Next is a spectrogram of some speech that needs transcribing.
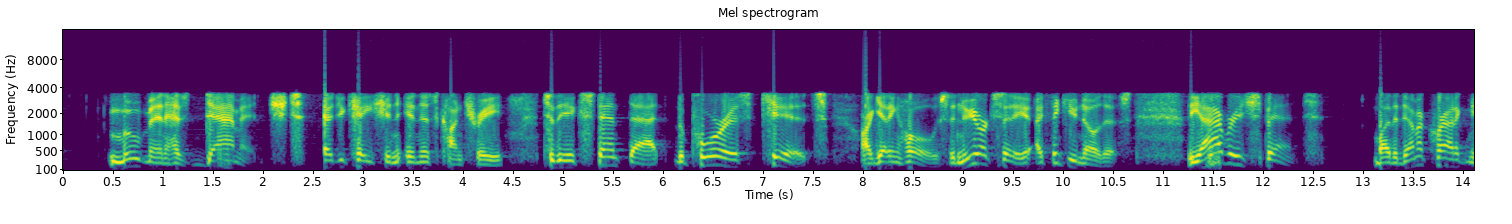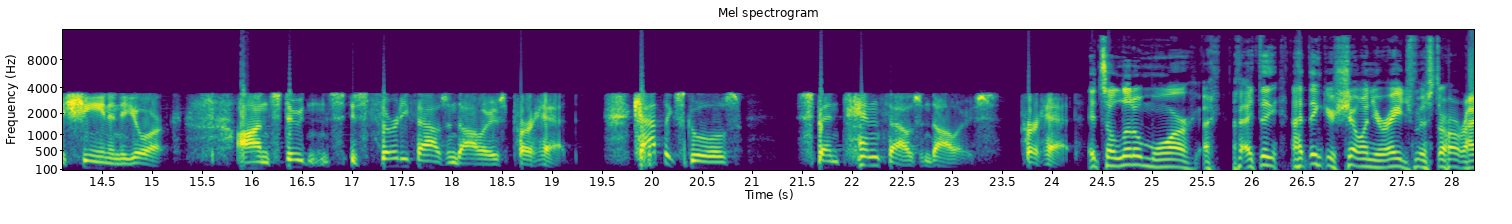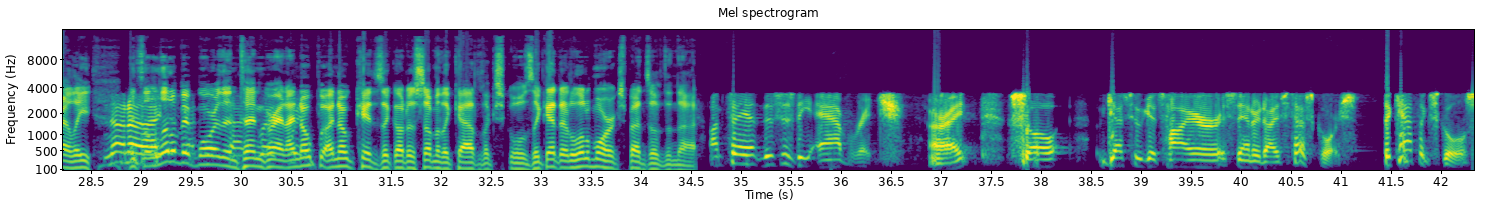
movement has damaged education in this country to the extent that the poorest kids are getting hosed. In New York City, I think you know this, the average spent by the Democratic machine in New York on students is $30,000 per head. Catholic schools spend $10,000 per head. It's a little more. I think. I think you're showing your age, Mister O'Reilly. No, no, it's a I, little bit more than ten grand. I know. I know kids that go to some of the Catholic schools. They get it a little more expensive than that. I'm saying this is the average. All right. So guess who gets higher standardized test scores? The Catholic schools,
